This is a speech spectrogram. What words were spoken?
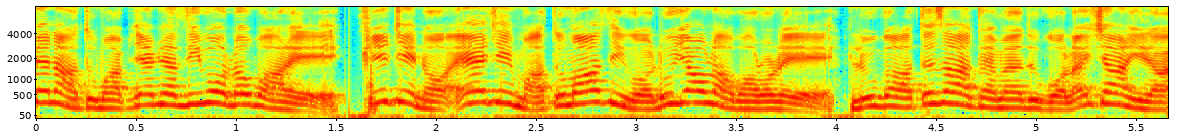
မျက်နှာသူမပြန်ဖျက်ဆီးဖို့လုပ်ပါတယ်ဖြစ်ကျင်တော့အဲ့အချိန်မှာသူမစီကိုလူရောက်လာပါတော့တယ်လူကသစ္စာခံမဲ့သူကိုလိုက်ချနေတာ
